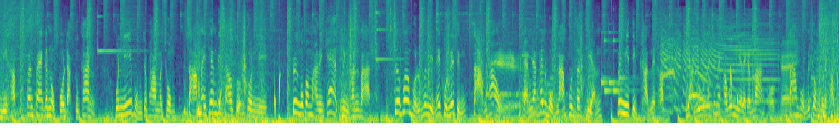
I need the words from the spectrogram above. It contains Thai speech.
วัสดีครับ แฟนๆกระหนกโปรดักทุกท่าน วันนี้ผมจะพามาชม 3 ไอเทมที่ชาวสวนควรมี ด้วยงบประมาณเพียงแค่ 1,000 บาท ช่วยเพิ่มผลผลิตให้คุณได้ถึง 3 เท่า แถมยังให้ระบบน้ำคุณเสถียรไม่มีติดขัดเลยครับ อยากรู้เลยใช่ไหมครับว่ามีอะไรกันบ้าง Okay. ตามผมไปชมกันเลยครับ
